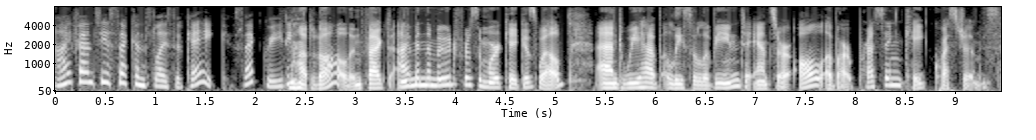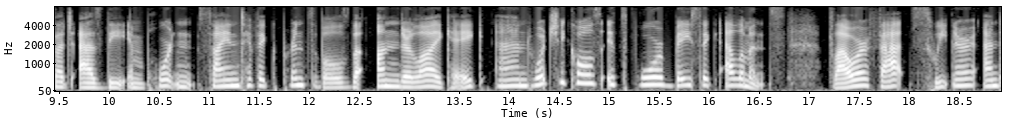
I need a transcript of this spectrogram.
I fancy a second slice of cake. Is that greedy? Not at all. In fact, I'm in the mood for some more cake as well. And we have Alysa Levene to answer all of our pressing cake questions, such as the important scientific principles that underlie cake and what she calls its four basic elements flour, fat, sweetener, and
